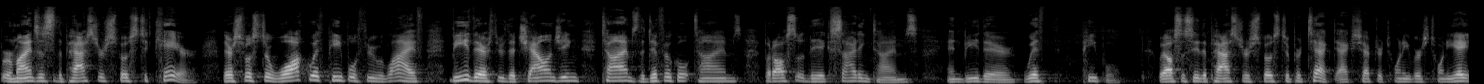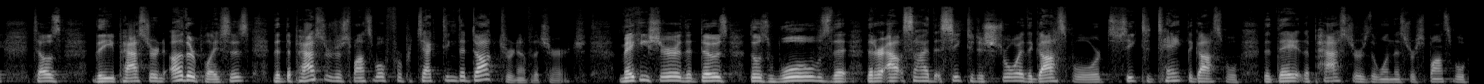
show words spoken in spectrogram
reminds us that the pastor is supposed to care. They're supposed to walk with people through life, be there through the challenging times, the difficult times, but also the exciting times, and be there with people. We also see the pastor is supposed to protect. Acts chapter 20, verse 28 tells the pastor in other places that the pastor is responsible for protecting the doctrine of the church, making sure that those, those wolves that, that are outside that seek to destroy the gospel or seek to taint the gospel, that they, the pastor is the one that's responsible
